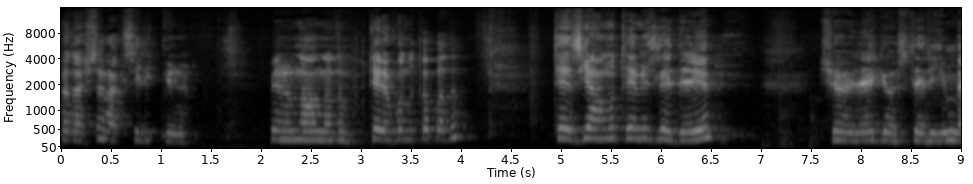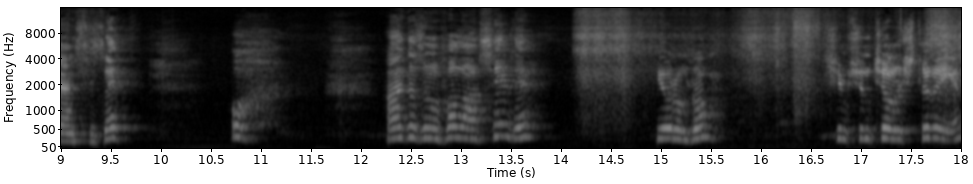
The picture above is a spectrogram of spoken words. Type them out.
Arkadaşlar aksilik günü. Ben onu anladım. Telefonu kapadım. Tezgahımı temizledim. Şöyle göstereyim ben size. Oh. Argazımı falan sildim. Yoruldum. Şimdi şunu çalıştırayım.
